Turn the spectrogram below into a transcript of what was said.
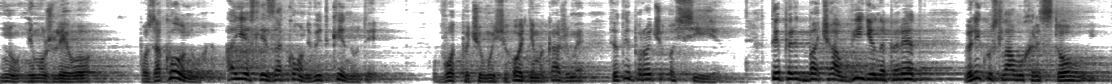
Ну, неможливо по закону. А якщо закон відкинути, от чому сьогодні ми кажемо, що ти пророче Осія. Ти передбачав, відів наперед велику славу Христову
